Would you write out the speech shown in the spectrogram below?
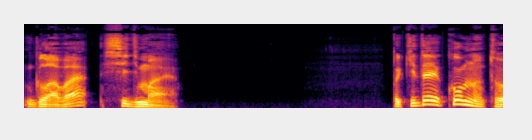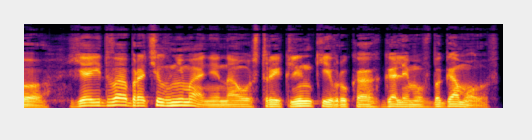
Глава седьмая Покидая комнату, я едва обратил внимание на острые клинки в руках големов-богомолов.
